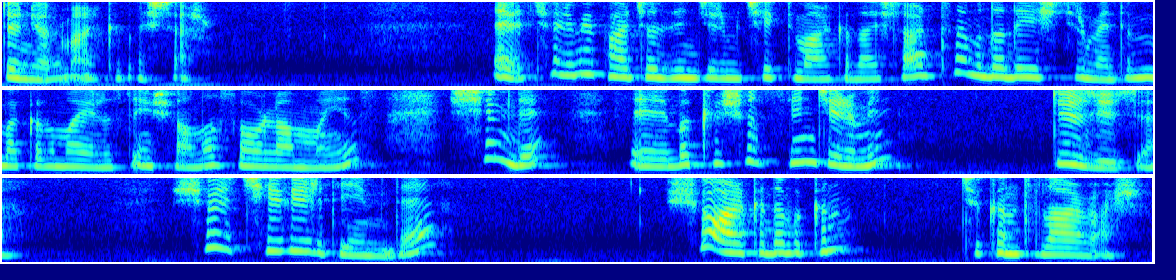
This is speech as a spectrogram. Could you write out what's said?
dönüyorum arkadaşlar. Evet şöyle bir parça zincirimi çektim arkadaşlar. Tığımı da değiştirmedim. Bakalım hayırlısı inşallah zorlanmayız. Şimdi e, bakın şu zincirimin düz yüzü. Şöyle çevirdiğimde şu arkada bakın çıkıntılar var.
